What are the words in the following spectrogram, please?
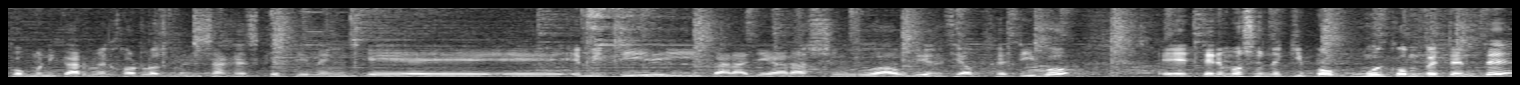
comunicar mejor los mensajes que tienen que eh, emitir y para llegar a su audiencia objetivo. tenemos un equipo muy competente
